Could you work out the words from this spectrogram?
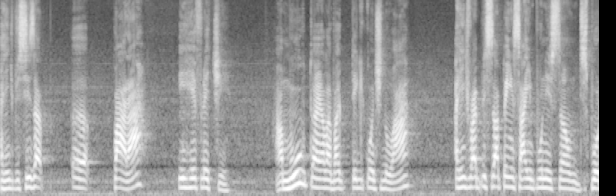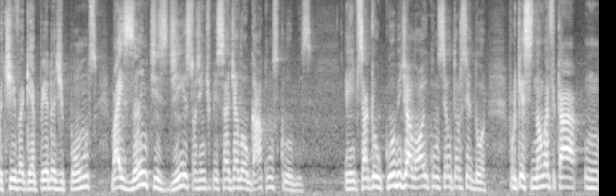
a gente precisa uh, parar e refletir. A multa ela vai ter que continuar. A gente vai precisar pensar em punição desportiva, que é perda de pontos, mas antes disso, a gente precisa dialogar com os clubes. A gente precisa que o clube dialogue com o seu torcedor, porque senão vai ficar um,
